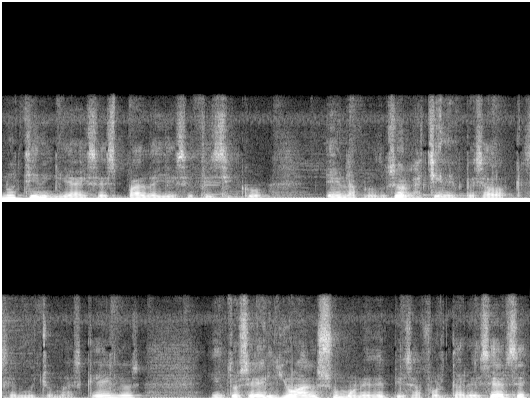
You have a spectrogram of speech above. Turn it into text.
no tienen ya esa espalda y ese físico en la producción. La China ha empezado a crecer mucho más que ellos. Y entonces el yuan, su moneda, empieza a fortalecerse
